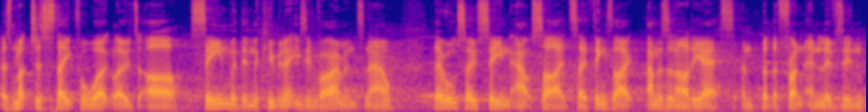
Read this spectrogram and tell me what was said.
as much as stateful workloads are seen within the kubernetes environments now they're also seen outside. So things like amazon rds and but the front end lives in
